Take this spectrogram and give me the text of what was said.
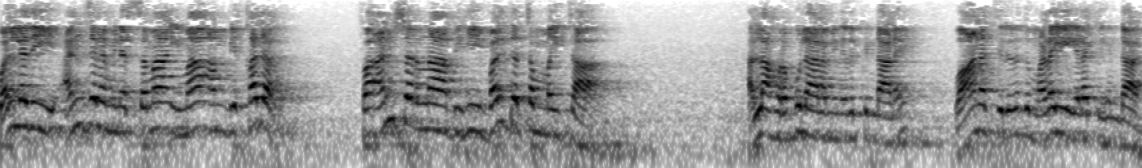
வல்லதி அஞ்சல மின சமா இமா அம் கதர் ஃபஅன்ஷர்னா பிஹி பல்தத்தம் மைத்தா. அல்லாஹ் ரபுல் ஆலமின் இருக்கின்றானே வானத்திலிருந்து மழையை இறக்குகின்றான்.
